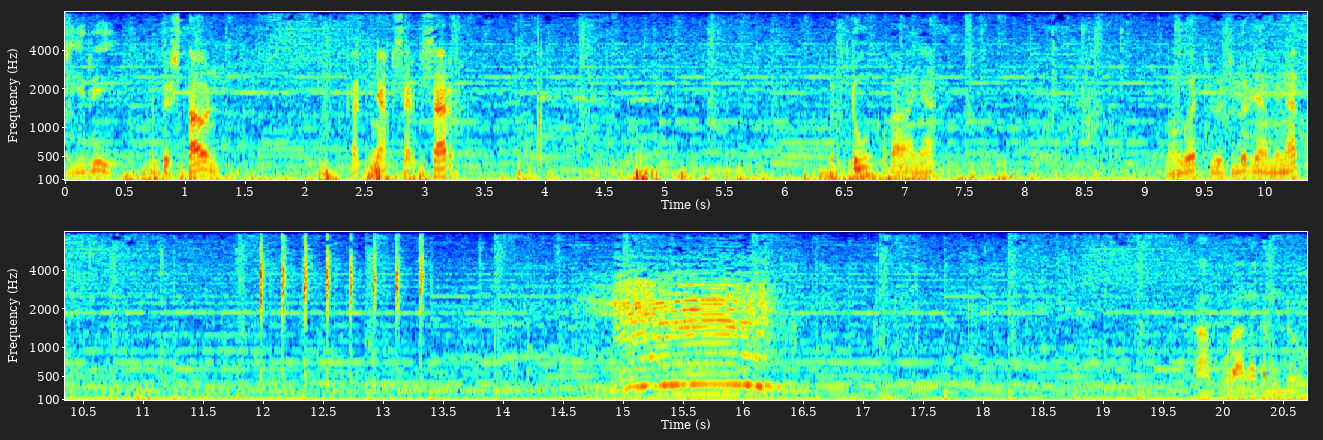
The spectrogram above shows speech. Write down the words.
Diri. Hampir setahun. Kakinya besar-besar. Betu kepalanya. Monggo dulur-dulur yang minat kapurannya kendung.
